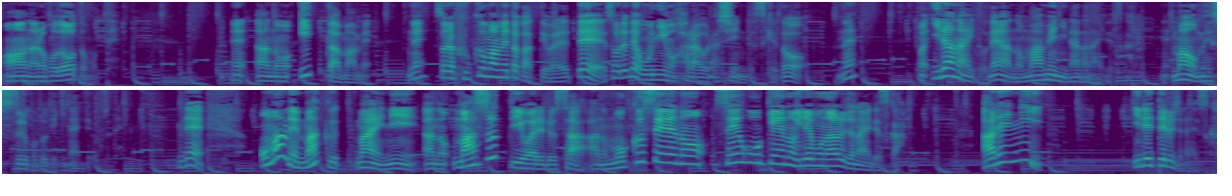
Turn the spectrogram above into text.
ああ、なるほど、と思って。ね、あの、いった豆。ね、それは福豆とかって言われて、それで鬼を払うらしいんですけど、ね。まあ、いらないとね、あの、豆にならないですから。ね、魔を滅することできないということで。で、お豆巻く前に、あの、マスって言われるさ、あの、木製の、正方形の入れ物あるじゃないですか。あれに、入れてるじゃないですか。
